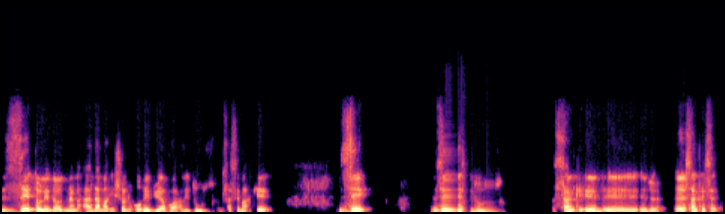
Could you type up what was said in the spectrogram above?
Zé Toledo, même Adam Arishon aurait dû avoir les douze. Ça, c'est marqué. Zé. Zé, douze. Cinq et, deux. Euh, cinq et sept.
